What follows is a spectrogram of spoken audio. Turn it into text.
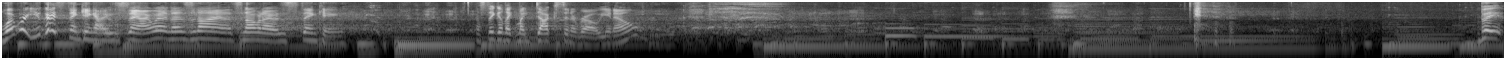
What were you guys thinking I was saying? I went that's not that's not what I was thinking. I was thinking like my ducks in a row, you know? But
